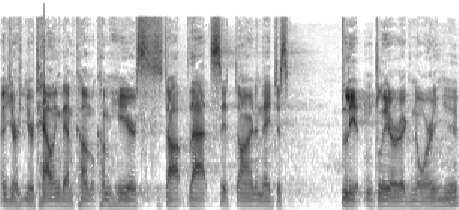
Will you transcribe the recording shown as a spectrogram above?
And you're, you're telling them, come, come here, stop that, sit down, and they just blatantly are ignoring you.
